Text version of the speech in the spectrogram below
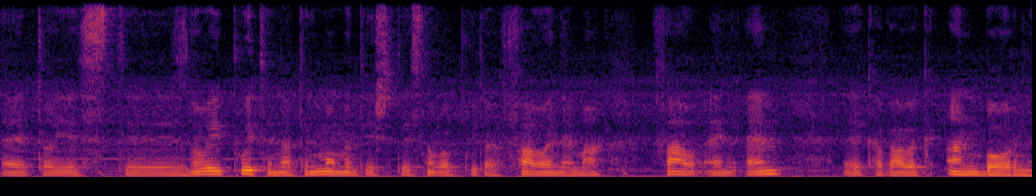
E, to jest e, z nowej płyty na ten moment, jeszcze to jest nowa płyta VNM, VNM, e, kawałek Unborn.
